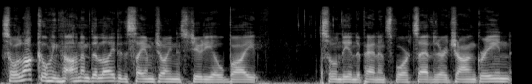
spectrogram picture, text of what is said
So a lot going on. I'm delighted to say I'm joined in studio by Sunday Independent sports editor John Green.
